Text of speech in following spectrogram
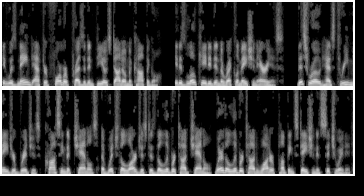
It was named after former President Diosdado Macapagal. It is located in the reclamation areas. This road has three major bridges, crossing the channels, of which the largest is the Libertad Channel, where the Libertad water pumping station is situated.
